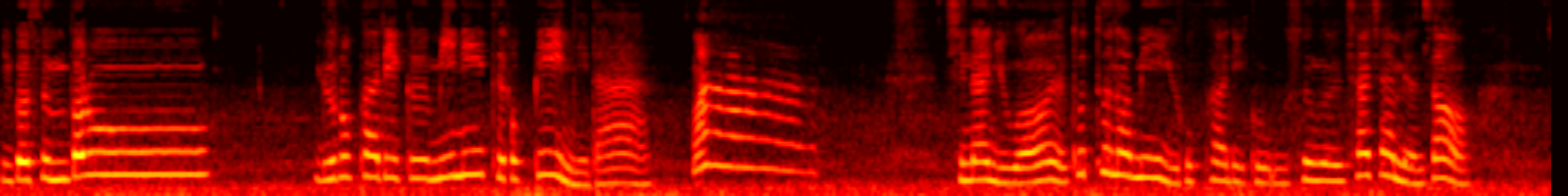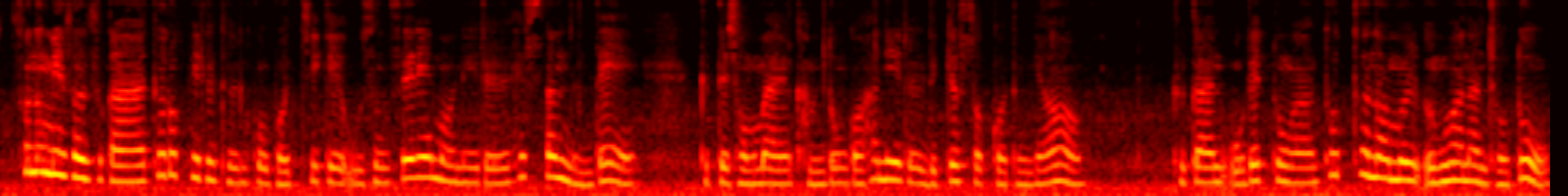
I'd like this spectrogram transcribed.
이것은 바로 유로파 리그 미니 트로피입니다. 와! 지난 6월 토트넘이 유로파 리그 우승을 차지하면서 손흥민 선수가 트로피를 들고 멋지게 우승 세레머니를 했었는데 그때 정말 감동과 한의를 느꼈었거든요. 그간 오랫동안 토트넘을 응원한 저도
